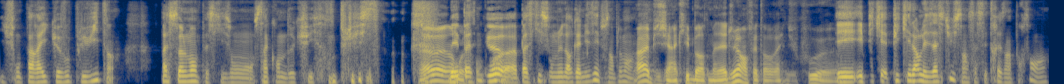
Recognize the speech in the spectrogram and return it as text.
ils font pareil que vous plus vite. Hein. Pas seulement parce qu'ils ont 50 de QI en plus, ah ouais, non, mais parce que euh, parce qu'ils sont mieux organisés tout simplement. Ouais, et puis j'ai un clipboard manager en fait en vrai, du coup. Euh... Et, et piquez, piquez leur les astuces, hein, ça c'est très important. Hein.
